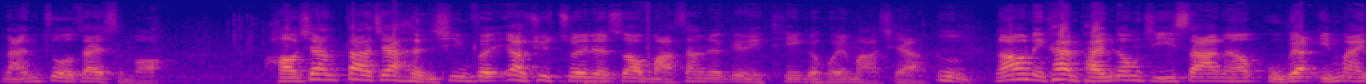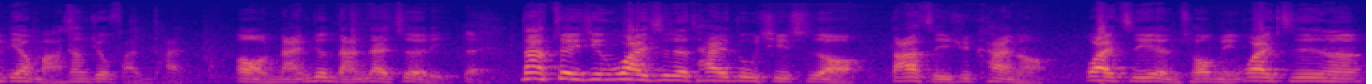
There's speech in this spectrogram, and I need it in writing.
难做在什么？好像大家很兴奋要去追的时候，马上就给你踢个回马枪。嗯。然后你看盘中急杀呢，股票一卖掉，马上就反弹。哦，难就难在这里。对。那最近外资的态度其实哦，大家仔细去看哦，外资也很聪明。外资呢，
